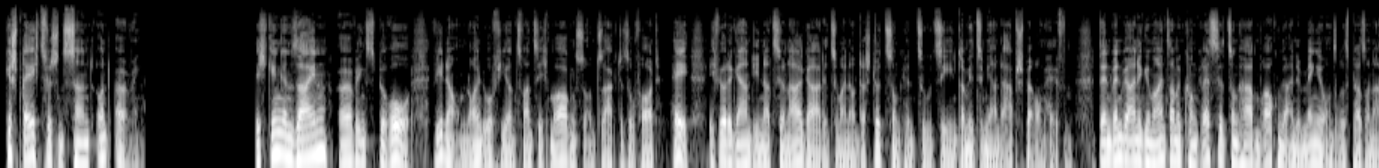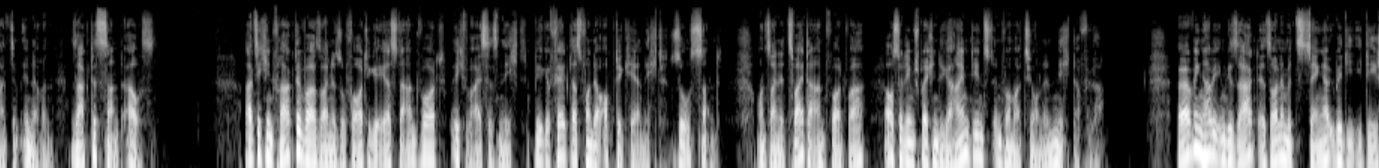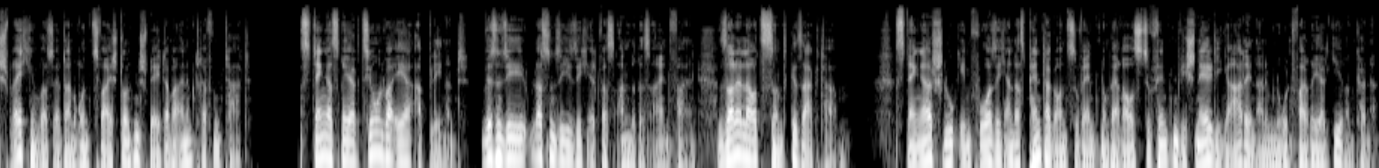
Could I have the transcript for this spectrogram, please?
Gespräch zwischen Sund und Irving. Ich ging in sein, Irvings Büro, wieder um 9.24 Uhr morgens und sagte sofort, hey, ich würde gern die Nationalgarde zu meiner Unterstützung hinzuziehen, damit sie mir an der Absperrung helfen. Denn wenn wir eine gemeinsame Kongresssitzung haben, brauchen wir eine Menge unseres Personals im Inneren, sagte Sund aus. Als ich ihn fragte, war seine sofortige erste Antwort, ich weiß es nicht, mir gefällt das von der Optik her nicht, so Sund. Und seine zweite Antwort war, außerdem sprechen die Geheimdienstinformationen nicht dafür. Irving habe ihm gesagt, er solle mit Stenger über die Idee sprechen, was er dann rund zwei Stunden später bei einem Treffen tat. Stengers Reaktion war eher ablehnend. Wissen Sie, lassen Sie sich etwas anderes einfallen, soll er laut Sund gesagt haben. Stenger schlug ihm vor, sich an das Pentagon zu wenden, um herauszufinden, wie schnell die Garde in einem Notfall reagieren könne.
